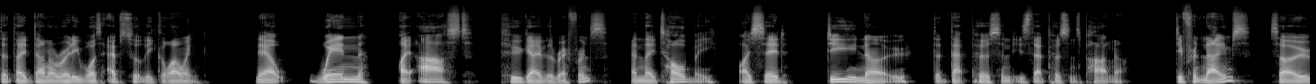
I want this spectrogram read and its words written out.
that they'd done already was absolutely glowing. Now, when I asked who gave the reference and they told me, I said, Do you know that that person is that person's partner? Different names. So,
